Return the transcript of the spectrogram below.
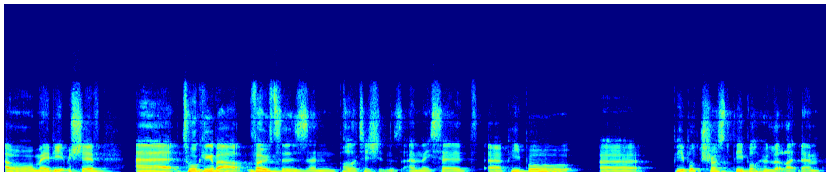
or maybe it was Shiv, uh, talking about voters and politicians, and they said uh, people uh, people trust people who look like them.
